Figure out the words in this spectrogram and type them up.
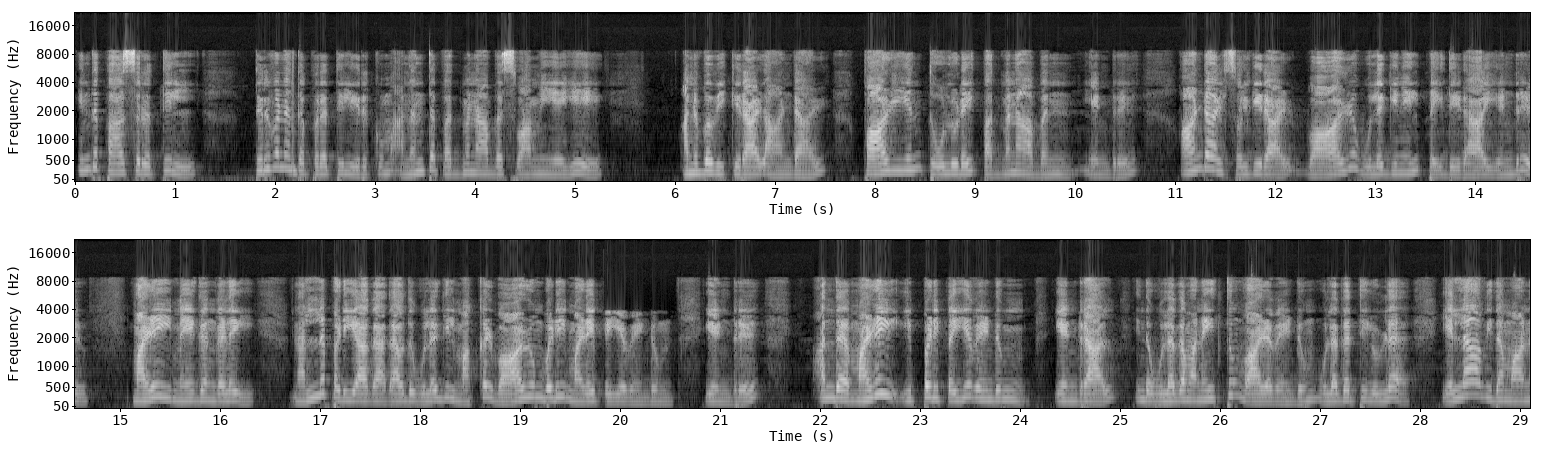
இந்த பாசுரத்தில் திருவனந்தபுரத்தில் இருக்கும் அனந்த பத்மநாப சுவாமியையே அனுபவிக்கிறாள் ஆண்டாள். பாழியன் தோளுடை பத்மநாபன் என்று ஆண்டாள் சொல்கிறாள் வாழ உலகினில் பெய்திடாய் என்று மழை மேகங்களை நல்லபடியாக அதாவது உலகில் மக்கள் வாழும்படி மழை பெய்ய வேண்டும் என்று அந்த மழை இப்படி பெய்ய வேண்டும் என்றால் இந்த உலகம் அனைத்தும் வாழ வேண்டும் உலகத்தில் உள்ள எல்லா விதமான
